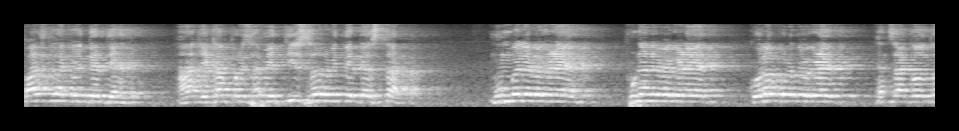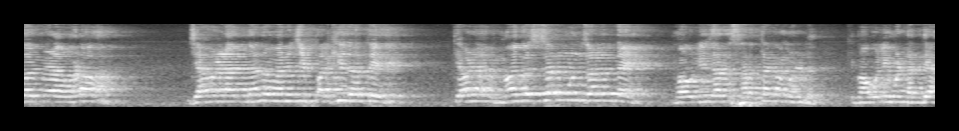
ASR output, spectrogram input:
पाच लाख विद्यार्थी आहेत. आज एका परिसरामध्ये तीस हजार विद्यार्थी असतात. मुंबईला वेगळे आहेत पुण्याला वेगळे आहेत कोल्हापुरात वेगळे आहेत त्यांचा गौतम मेळा म्हणावा ज्या वेळेला ज्ञानवानाची पालखी जाते त्यावेळेला माग सर म्हणून चालत नाही. माऊली जरा सरता का म्हणलं? की माऊली म्हणतात द्या.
